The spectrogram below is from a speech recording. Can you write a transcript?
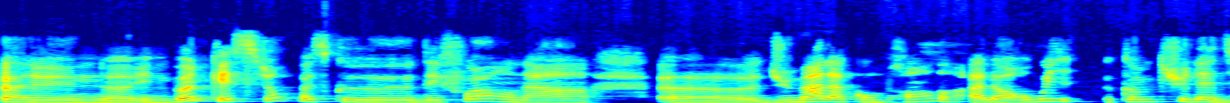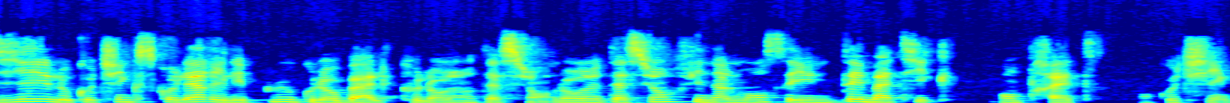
euh, une, bonne question parce que des fois on a euh, du mal à comprendre. Alors oui, comme tu l'as dit, le coaching scolaire il est plus global que l'orientation. L'orientation finalement c'est une thématique qu'on traite en coaching.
